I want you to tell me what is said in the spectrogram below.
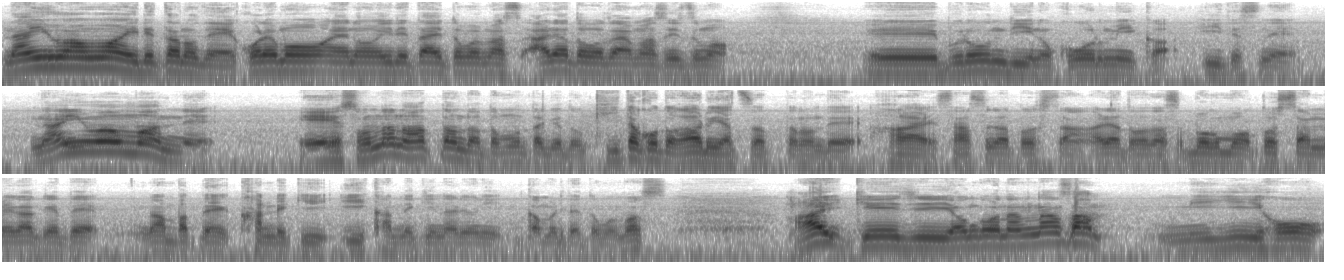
911入れたのでこれもあの入れたいと思います。ありがとうございます。いつも、えー、ブロンディの「コール・ミー」かいいですね。911ねえー、そんなのあったんだと思ったけど聞いたことがあるやつだったのではい。さすがトシさんありがとうございます。僕もトシさんめがけて頑張って還暦いい還暦になるように頑張りたいと思います。はい KG4577 さん右方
